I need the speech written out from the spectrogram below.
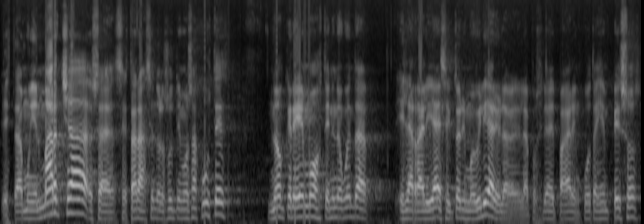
está muy en marcha, o sea, se están haciendo los últimos ajustes. No creemos, teniendo en cuenta, es la realidad del sector inmobiliario, la, la posibilidad de pagar en cuotas y en pesos,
